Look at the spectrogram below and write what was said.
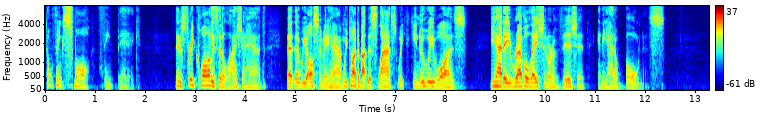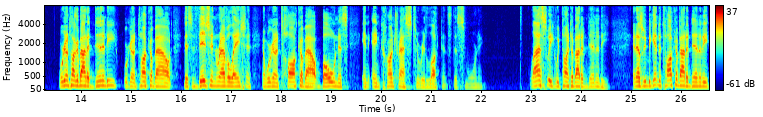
Don't think small, think big. And there's three qualities that Elijah had that, that we also may have. We talked about this last week. He knew who he was, he had a revelation or a vision, and he had a boldness. We're going to talk about identity. We're going to talk about this vision revelation, and we're going to talk about boldness in, in contrast to reluctance this morning. Last week, we talked about identity. And as we begin to talk about identity,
